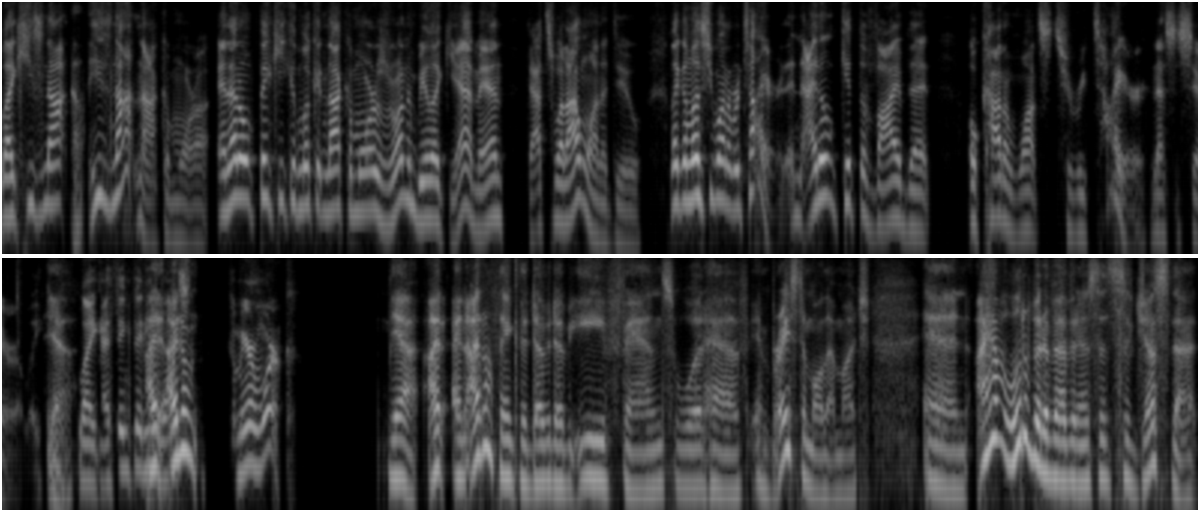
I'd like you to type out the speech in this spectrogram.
Like he's not. No. He's not Nakamura, and I don't think he can look at Nakamura's run and be like, "Yeah, man, that's what I want to do." Like unless you want to retire, and I don't get the vibe that Okada wants to retire necessarily. yeah. Like I think that he I, wants I don't. to come here and work. Yeah, I and I don't think the WWE fans would have embraced him all that much. And I have a little bit of evidence that suggests that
